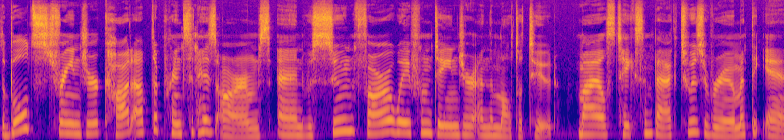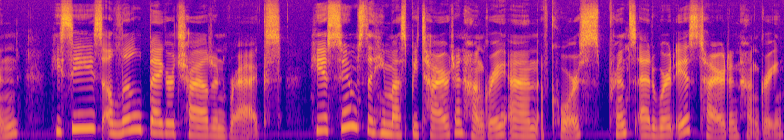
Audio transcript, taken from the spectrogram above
The bold stranger caught up the prince in his arms and was soon far away from danger and the multitude. Miles takes him back to his room at the inn. He sees a little beggar child in rags. He assumes that he must be tired and hungry, and of course, Prince Edward is tired and hungry.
